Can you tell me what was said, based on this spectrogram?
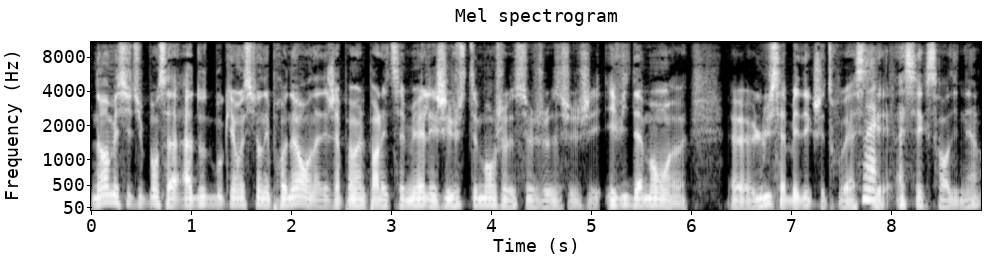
Non, mais si tu penses à, d'autres bouquins aussi, on est preneur. On a déjà pas mal parlé de Samuel. Et j'ai justement, j'ai je, évidemment euh, lu sa BD que j'ai trouvé assez, assez extraordinaire.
